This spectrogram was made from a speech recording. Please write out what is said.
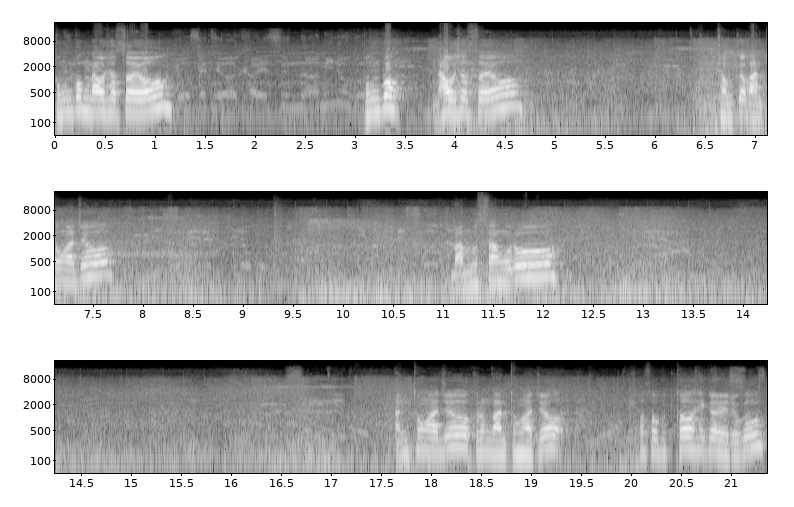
봉봉 나오셨어요? 봉봉 나오셨어요? 전격 안 통하죠? 만무쌍으로 안 통하죠? 그런 거 안 통하죠? 서서부터 해결해주고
